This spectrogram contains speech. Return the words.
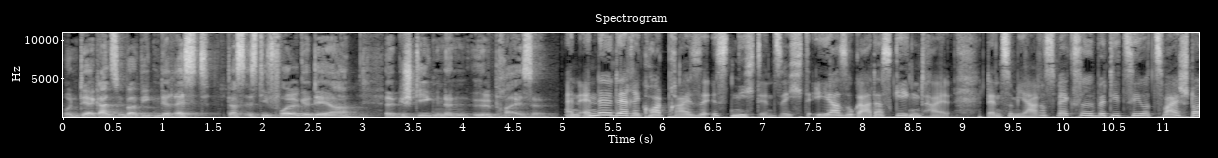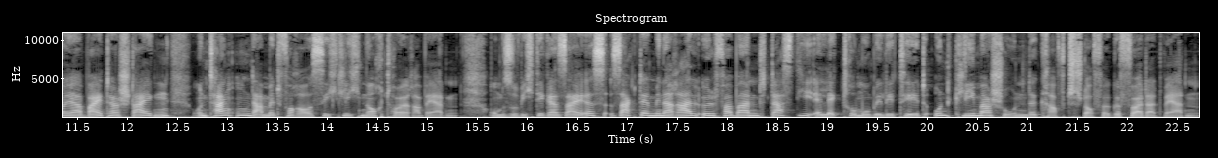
und der ganz überwiegende Rest, das ist die Folge der äh, gestiegenen Ölpreise. Ein Ende der Rekordpreise ist nicht in Sicht, eher sogar das Gegenteil. Denn zum Jahreswechsel wird die CO2-Steuer weiter steigen und tanken damit voraussichtlich noch teurer werden. Umso wichtiger sei es, sagt der Mineralölverband, dass die Elektromobilität und klimaschonende Kraftstoffe gefördert werden.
